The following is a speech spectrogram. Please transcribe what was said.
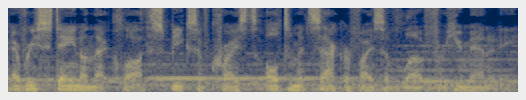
every stain on that cloth speaks of Christ's ultimate sacrifice of love for humanity.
